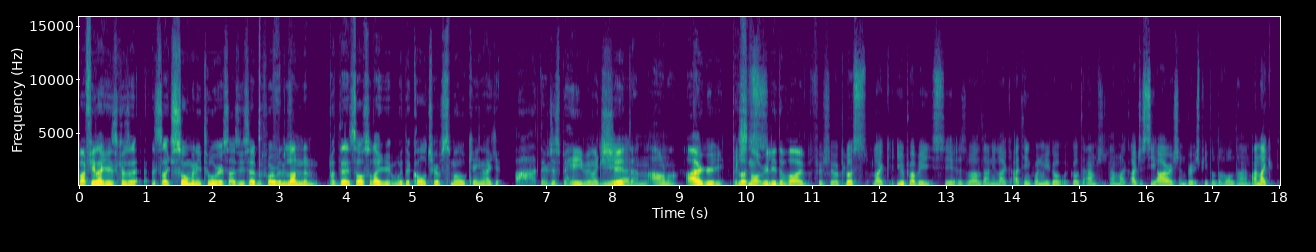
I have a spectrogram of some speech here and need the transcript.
But I feel like it's because it's like so many tourists, as you said before, with For London. But then it's also like with the culture of smoking, like ah, they're just behaving like Yeah. shit, and I don't know. I agree. Plus- it's not really the vibe. For sure. Plus, like you probably see it as well, Danny. Like I think when we go go to Amsterdam, like I just see Irish and British people the whole time, and like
